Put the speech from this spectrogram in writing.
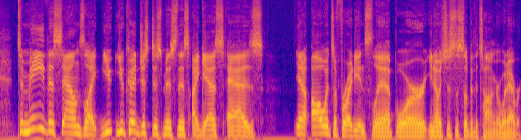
to me this sounds like you you could just dismiss this, I guess, as you know, oh, it's a Freudian slip or you know, it's just a slip of the tongue or whatever.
